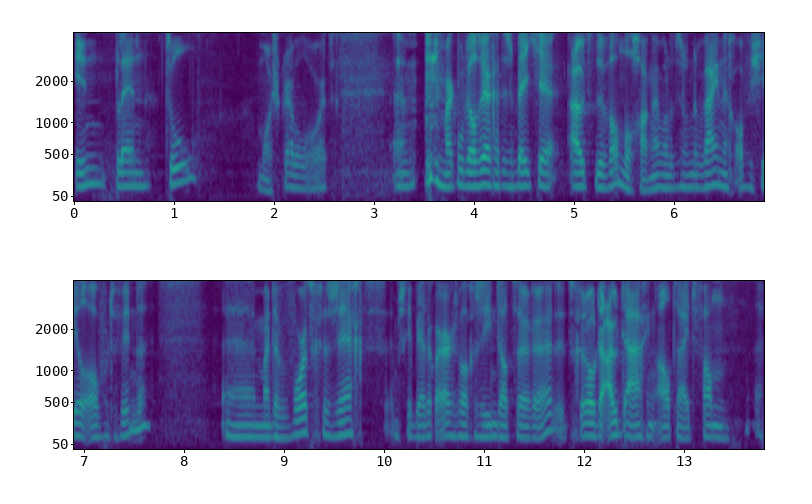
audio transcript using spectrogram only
in-plan tool mooi Scrabble-woord. Um, maar ik moet wel zeggen, het is een beetje uit de wandelgangen, want het is nog weinig officieel over te vinden. Uh, maar er wordt gezegd, misschien heb jij het ook ergens wel gezien, dat er de grote uitdaging altijd van uh,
